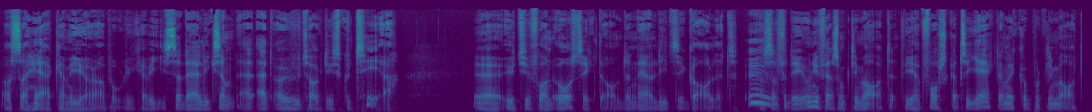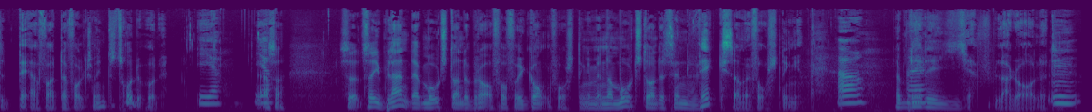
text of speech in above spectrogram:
Och så här kan vi göra på olika vis. Så det är liksom att, att överhuvudtaget diskutera uh, utifrån åsikter om den är lite galet. Mm. Alltså för det är ungefär som klimatet. Vi har forskat så jäkla mycket på klimatet därför att det är folk som inte trodde på det. ja, ja, Alltså, så, så ibland är motståndet bra för att få igång forskningen men när motståndet sen växer med forskningen ja, då blir det jävla galet. mm,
